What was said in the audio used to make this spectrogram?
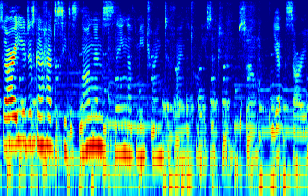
Sorry, you're just gonna have to see this long and thing of me trying to find the 20 section. So, yep, sorry.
